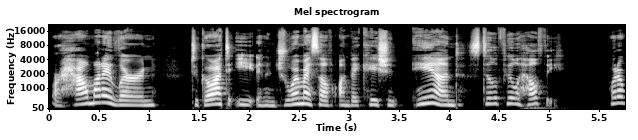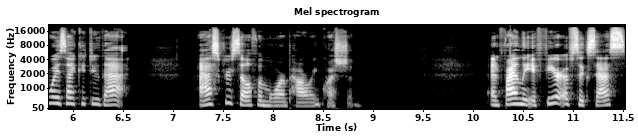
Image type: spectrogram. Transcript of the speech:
Or how might I learn to go out to eat and enjoy myself on vacation and still feel healthy? What are ways I could do that? Ask yourself a more empowering question. And finally, if fear of success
